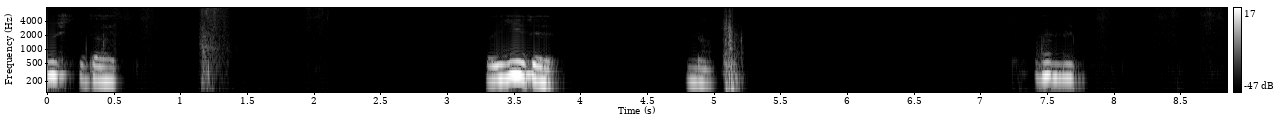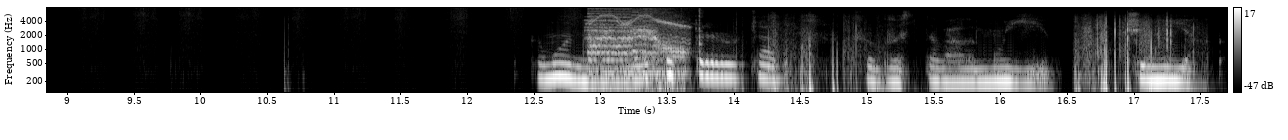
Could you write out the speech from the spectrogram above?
Ну, сідайте. Сидіти. Ну. Чого не come on, не якось приручати, щоб ви ставали моїм. Чи ніяк.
